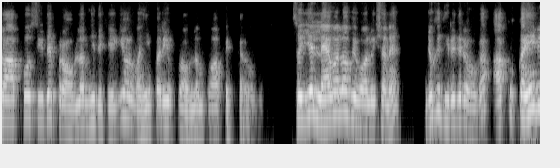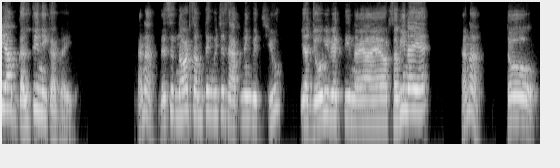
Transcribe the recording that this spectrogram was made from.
तो आपको सीधे प्रॉब्लम ही दिखेगी और वहीं पर ही प्रॉब्लम को आप पिक करोगे। सो so, ये लेवल ऑफ़ इवोल्यूशन है जो कि धीरे धीरे होगा। आपको कहीं भी आप गलती नहीं कर रही है ना? This is not something which is happening with you या जो भी व्यक्ति नया है और सभी नए हैं है ना? तो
